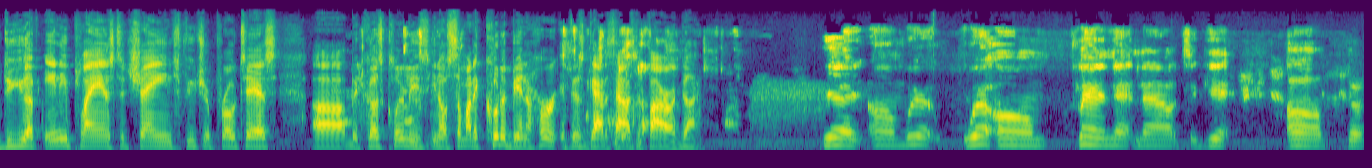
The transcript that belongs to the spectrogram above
do you have any plans to change future protests? Uh, because clearly, you know, somebody could have been hurt if this guy decides to fire a gun. Yeah, um, we're we're um planning that now to get um the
